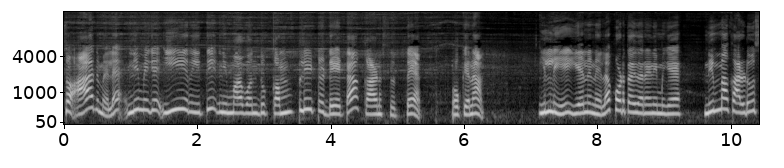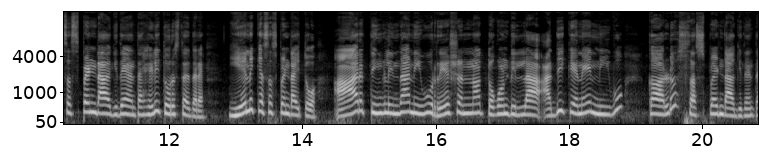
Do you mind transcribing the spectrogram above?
ಸೊ, ಆದಮೇಲೆ ನಿಮಗೆ ಈ ರೀತಿ ನಿಮ್ಮ ಒಂದು ಕಂಪ್ಲೀಟ್ ಡೇಟಾ ಕಾಣಿಸುತ್ತೆ. ಓಕೆನಾ? ಇಲ್ಲಿ ಏನೇನೆಲ್ಲ ಕೊಡ್ತಾ ಇದ್ದಾರೆ ನಿಮಗೆ? ನಿಮ್ಮ ಕಾರ್ಡು ಸಸ್ಪೆಂಡ್ ಆಗಿದೆ ಅಂತ ಹೇಳಿ ತೋರಿಸ್ತಾ ಇದ್ದಾರೆ. ಏನಕ್ಕೆ ಸಸ್ಪೆಂಡ್ ಆಯಿತು? ಆರು ತಿಂಗಳಿಂದ ನೀವು ರೇಷನ್ನ ತಗೊಂಡಿಲ್ಲ. ಅದಕ್ಕೇ ನೀವು ಕಾರ್ಡು ಸಸ್ಪೆಂಡ್ ಆಗಿದೆ ಅಂತ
